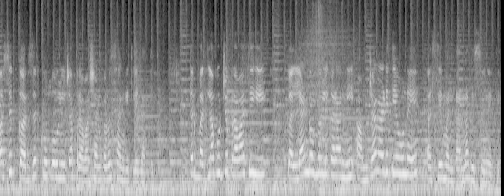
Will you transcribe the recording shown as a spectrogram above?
असे कर्जत खोपोलीच्या प्रवाशांकडून सांगितले जाते. तर बदलापूरचे प्रवासीही कल्याण डोंबिवलीकरांनी आमच्या गाडीत येऊ नये असे म्हणताना दिसून येते.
